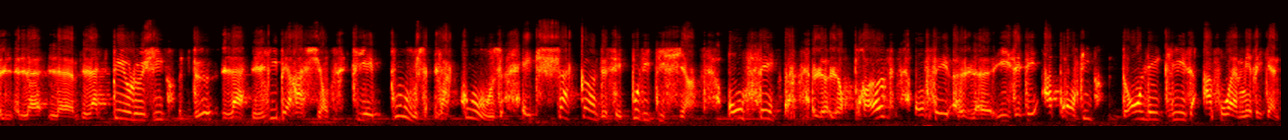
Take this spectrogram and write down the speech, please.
la, la, la, théologie de la libération qui épouse la cause et chacun de ces politiciens ont fait euh, leur preuve, ont fait, euh, ils étaient apprentis dans l'église afro-américaine.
